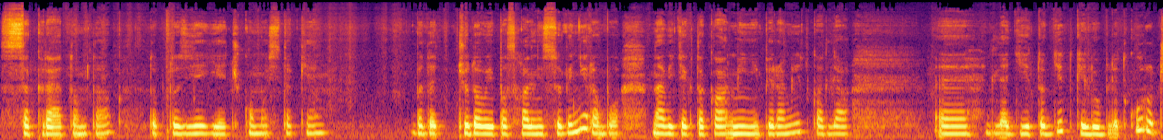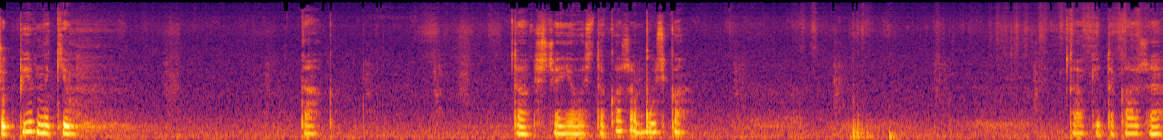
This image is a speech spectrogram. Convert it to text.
з секретом, так? Тобто з яєчком ось таким. Буде чудовий пасхальний сувенір, або навіть як така міні-пірамідка для, е, для діток. Дітки люблять курочок, півників. Так. Так, ще є ось така жабуська. Так, і така же,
